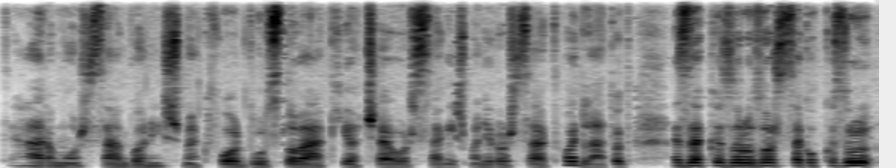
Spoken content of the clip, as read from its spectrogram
Te három országban is megfordul, Szlovákia, Csehország és Magyarország. Hogy látod, ezek közül az országok közül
